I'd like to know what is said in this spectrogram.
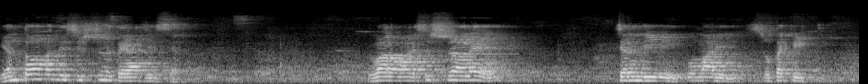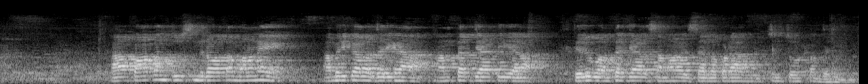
ఎంతోమంది శిష్యుని తయారు చేశారు. ఇవాళ వారి శిష్యురాలే చిరంజీవి కుమారి శృతకీర్తి ఆ పాపం చూసిన తర్వాత మననే అమెరికాలో జరిగిన అంతర్జాతీయ తెలుగు అంతర్జాల సమావేశాల్లో కూడా నృత్యం చూడటం జరిగింది.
